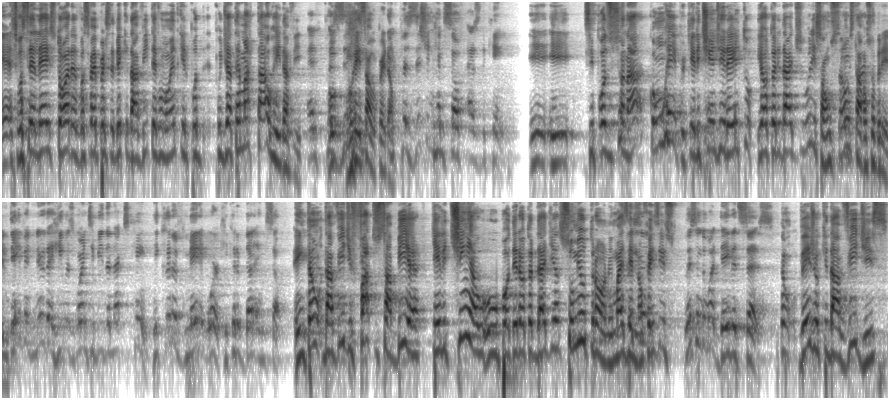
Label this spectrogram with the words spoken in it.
É, se você ler a história, você vai perceber que Davi teve um momento que ele pod- podia até matar o rei Davi. O, o rei Saul, perdão. E, e se posicionar como um rei, porque ele tinha direito e autoridade sobre isso. A unção estava sobre ele. David knew that he was going to be the next king. He could have made it work. He could have done it himself. Então, Davi de fato sabia que ele tinha o poder e a autoridade de assumir o trono, mas ele não fez isso. Então, veja o que Davi diz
